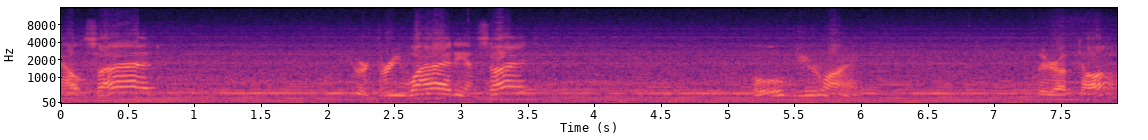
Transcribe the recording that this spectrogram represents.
Outside. You're three wide inside. Hold your line. Clear up top.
